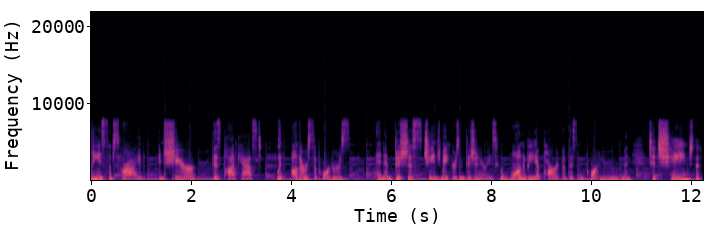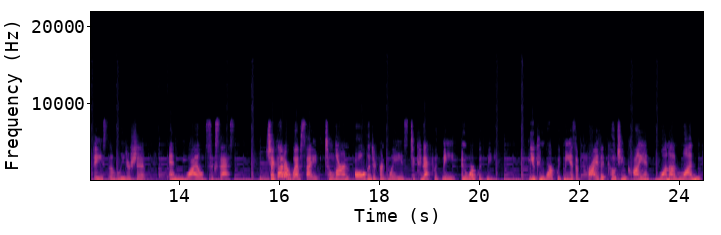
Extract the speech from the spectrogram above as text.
please subscribe and share this podcast with other supporters and ambitious change makers and visionaries who want to be a part of this important movement to change the face of leadership and wild success. Check out our website to learn all the different ways to connect with me and work with me. You can work with me as a private coaching client one on one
